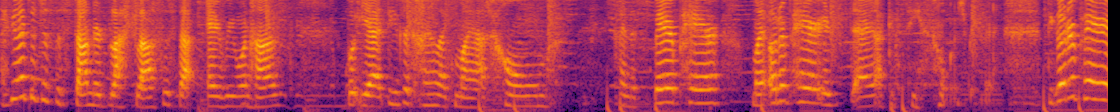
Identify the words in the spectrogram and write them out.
I feel like they're just the standard black glasses that everyone has. But yeah, these are kind of like my at home kind of spare pair. My other pair is down, I can see so much better. The other pair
